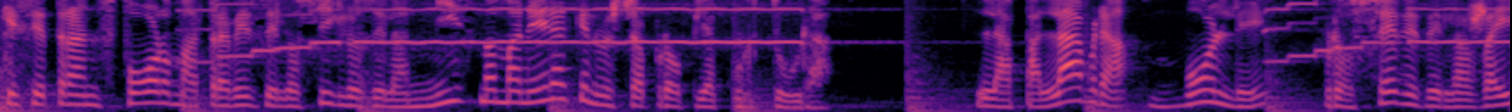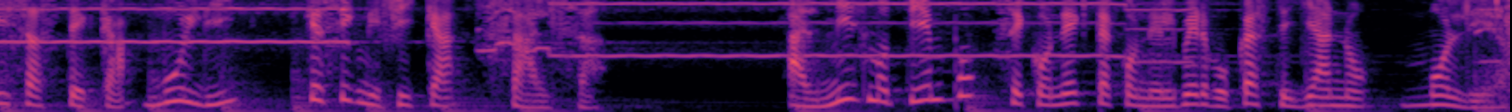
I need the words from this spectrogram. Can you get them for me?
que se transforma a través de los siglos de la misma manera que nuestra propia cultura. La palabra mole procede de la raíz azteca muli, que significa salsa. Al mismo tiempo se conecta con el verbo castellano moler.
